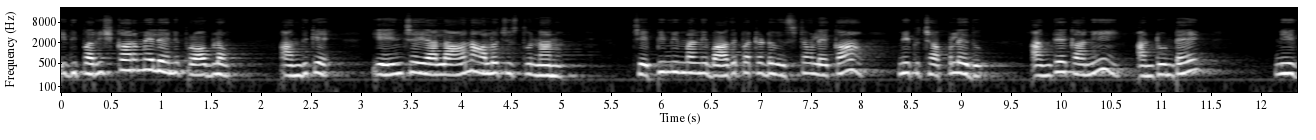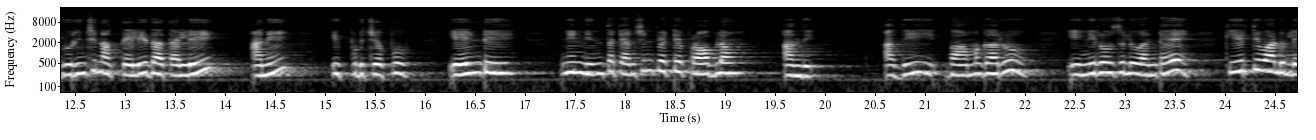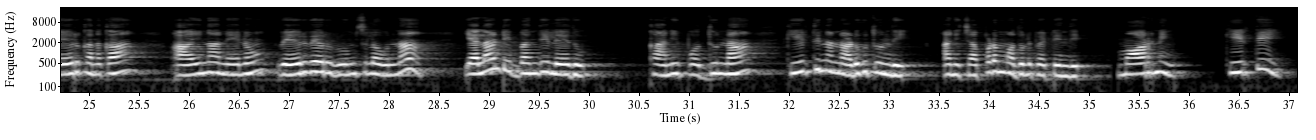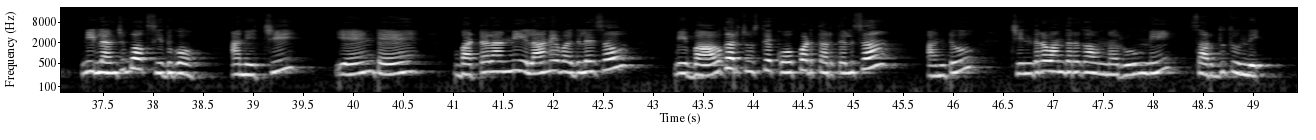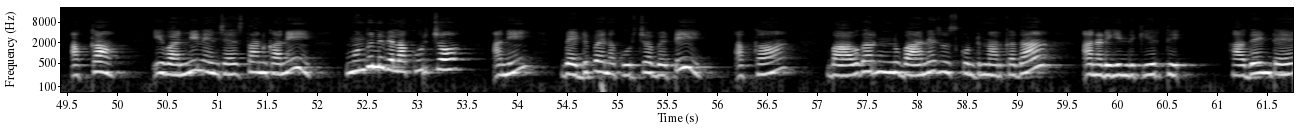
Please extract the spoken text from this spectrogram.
ఇది పరిష్కారమే లేని ప్రాబ్లం. అందుకే ఏం చేయాలా అని ఆలోచిస్తున్నాను. చెప్పి మిమ్మల్ని బాధ పెట్టడం ఇష్టం లేక మీకు చెప్పలేదు. అంతేకాని అంటుంటే నీ గురించి నాకు తెలీదా తల్లి అని ఇప్పుడు చెప్పు. ఏంటి? నిన్నింత టెన్షన్ పెట్టే ప్రాబ్లం అంది. అది బామ్మగారు ఇన్ని రోజులు అంటే కీర్తి వాళ్ళు లేరు కనుక ఆయన నేను వేరువేరు రూమ్స్లో ఉన్నా ఎలాంటి ఇబ్బంది లేదు. కానీ పొద్దున్న కీర్తి నన్ను అడుగుతుంది అని చెప్పడం మొదలుపెట్టింది. మార్నింగ్ కీర్తి నీ లంచ్ బాక్స్ ఇదిగో అని ఇచ్చి ఏంటే బట్టలన్నీ ఇలానే వదిలేసావు మీ బావగారు చూస్తే కోపడతారు తెలుసా? అంటూ చిందరవందరగా ఉన్న రూమ్ని సర్దుతుంది. అక్క ఇవన్నీ నేను చేస్తాను కానీ ముందు నువ్వు ఇలా కూర్చో అని బెడ్ పైన కూర్చోబెట్టి అక్క బావగారు నిన్ను బాగానే చూసుకుంటున్నారు కదా? అని అడిగింది కీర్తి. అదేంటే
